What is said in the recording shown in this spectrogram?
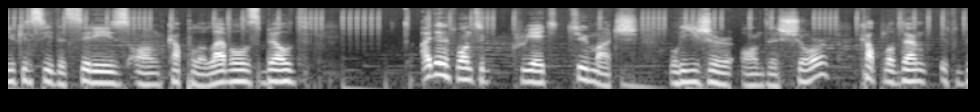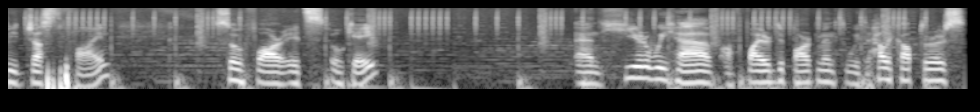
You can see the cities on couple of levels built. I didn't want to create too much leisure on the shore. Couple of them it would be just fine. So far it's okay and here we have a fire department with the helicopters.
